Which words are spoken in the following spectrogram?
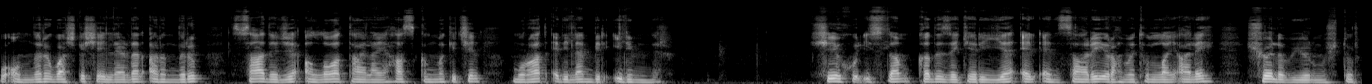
ve onları başka şeylerden arındırıp sadece Allah Teala'ya has kılmak için murat edilen bir ilimdir. Şeyhül İslam Kadı Zekeriye el-Ensari rahmetullahi aleyh şöyle buyurmuştur.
